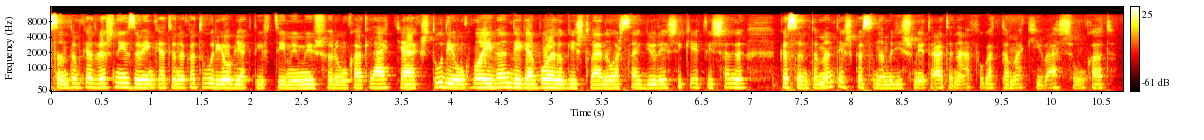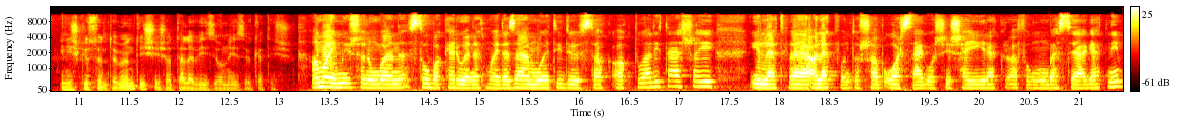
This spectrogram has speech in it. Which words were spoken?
Köszöntöm kedves nézőinket, Önök a Túri Objektív című műsorunkat látják. Stúdiónk mai vendége Boldog István országgyűlési képviselő. Köszöntöm Önt, és köszönöm, hogy ismételten elfogadta meghívásunkat. Én is köszöntöm Önt is, és a televízió nézőket is. A mai műsorunkban szóba kerülnek majd az elmúlt időszak aktualitásai, illetve a legfontosabb országos és helyi hírekről fogunk beszélgetni.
